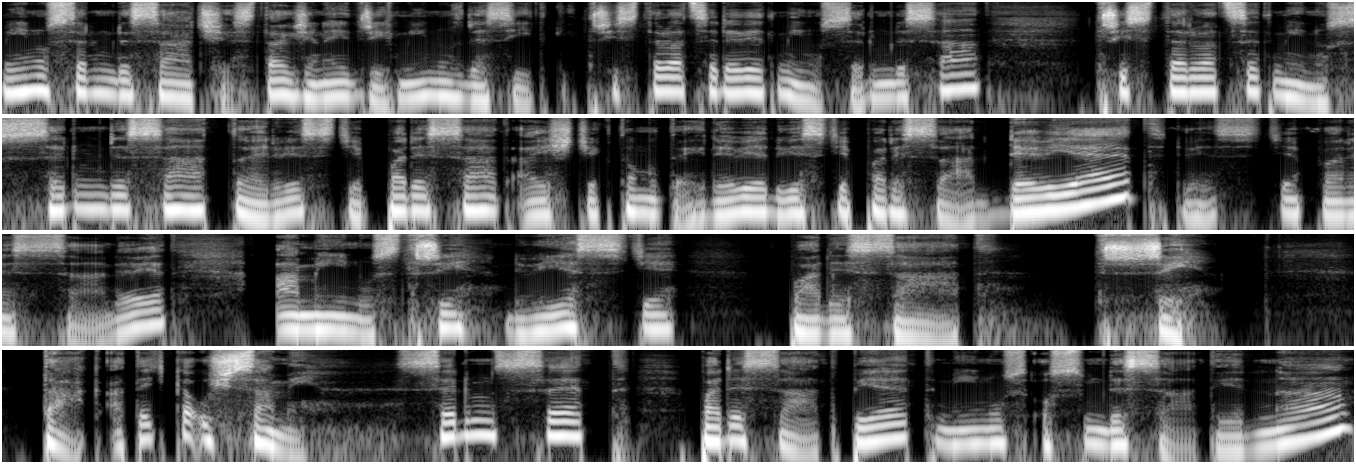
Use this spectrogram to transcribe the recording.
minus 76, takže nejdřív minus desítky. 329 minus 70, 320 minus 70, to je 250 a ještě k tomu těch 9, 259, 259 a minus 3, 253. Tak a teďka už sami. 755 minus 81,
